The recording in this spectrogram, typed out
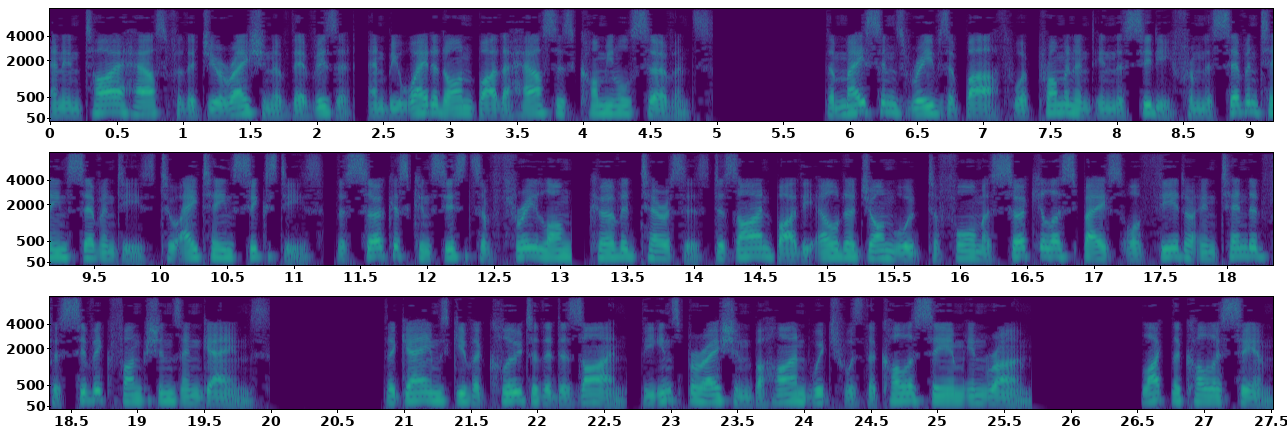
an entire house for the duration of their visit, and be waited on by the house's communal servants. The masons' reeves of Bath were prominent in the city from the 1770s to 1860s. The circus consists of three long, curved terraces designed by the elder John Wood to form a circular space or theatre intended for civic functions and games. The games give a clue to the design, the inspiration behind which was the Colosseum in Rome. Like the Colosseum,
